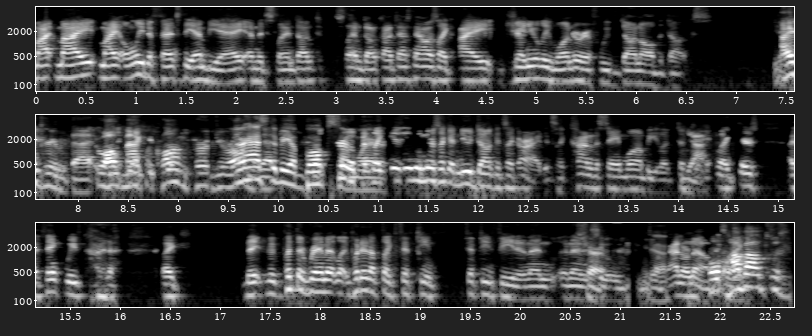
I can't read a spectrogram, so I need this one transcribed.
my my my only defense of the NBA and the slam dunk slam dunk contest now is like I genuinely wonder if we've done all the dunks. Yeah. I agree with that. Well, Mac McClung proved you wrong. There has to be a book true, somewhere. But like when there's like a new dunk, it's like all right, it's like kind of the same one, but you like yeah. like there's. I think we've kind of like they, they, put the rim at like put it up like 15, 15 feet, and then and then sure. yeah. I don't know. Well, how like, about just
